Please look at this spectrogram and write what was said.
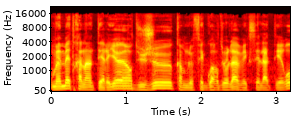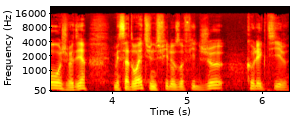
Ou même être à l'intérieur du jeu, comme le fait Guardiola avec ses latéraux, je veux dire. Mais ça doit être une philosophie de jeu collective.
